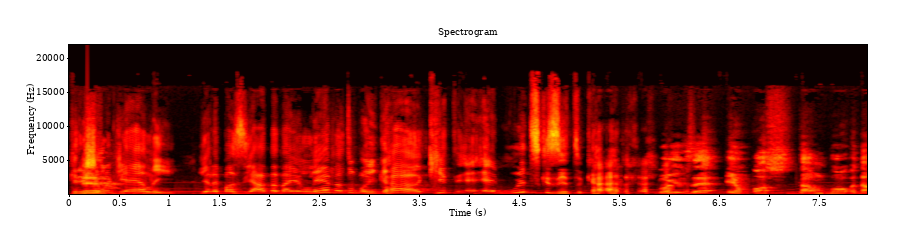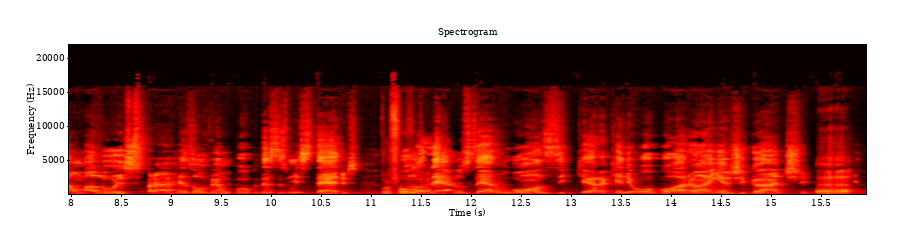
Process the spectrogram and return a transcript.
que ele é. chama de Ellen. E ela é baseada na Helena do mangá, que é, é muito esquisito, cara. Pois é, eu posso dar, um pouco, dar uma luz para resolver um pouco desses mistérios. Por favor. O 0011, que era aquele robô aranha gigante, uhum.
